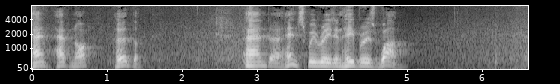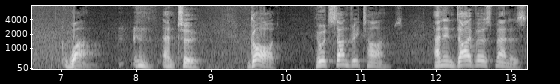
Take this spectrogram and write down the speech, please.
and have not heard them. And uh, hence we read in Hebrews 1 1 and 2 God, who at sundry times and in diverse manners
